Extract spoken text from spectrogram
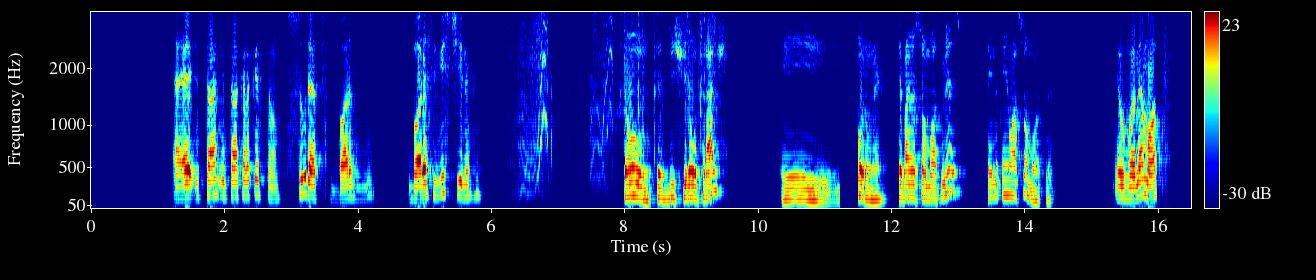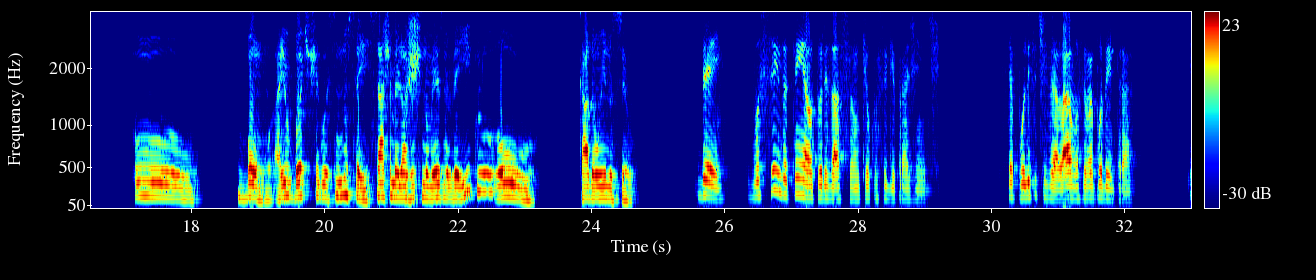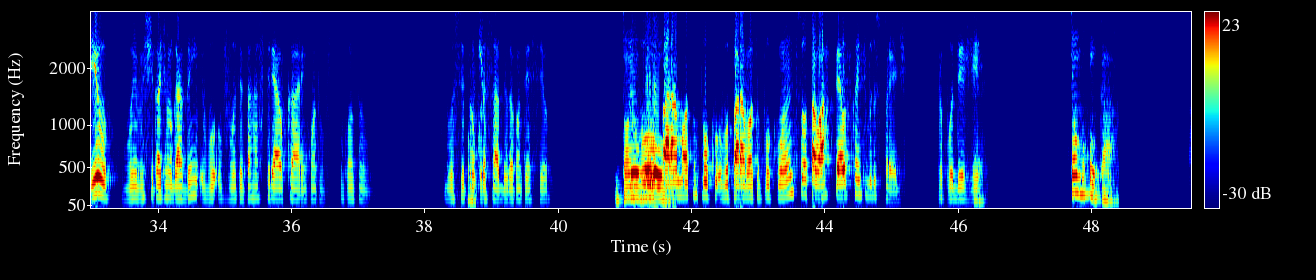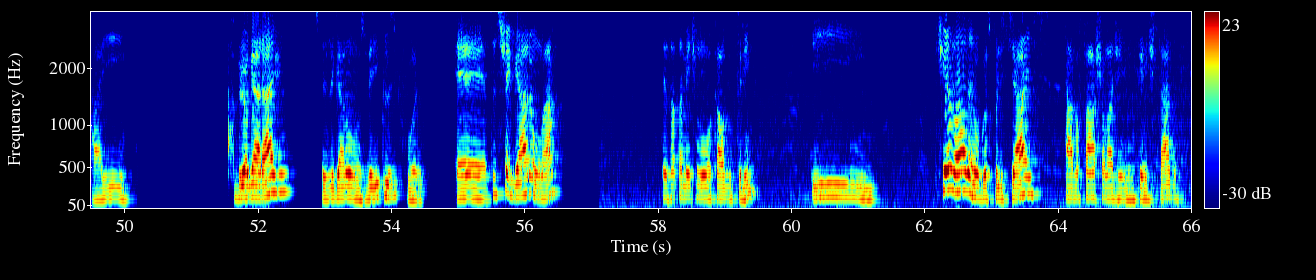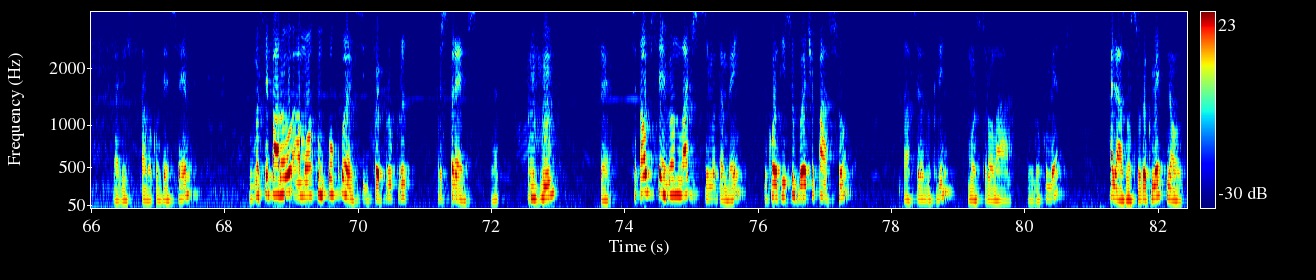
É, então, então aquela questão. Suit up. Bora, bora se vestir, né? Então, vocês vestiram o traje e foram, né? Você vai na sua moto mesmo? Você ainda tem lá a sua moto, né? Eu vou na moto. O. Bom, aí o Butch chegou assim, não sei. Você acha melhor a gente ir no mesmo veículo ou cada um ir no seu? Bem, você ainda tem a autorização que eu consegui pra gente. Se a polícia estiver lá, você vai poder entrar. Eu vou investigar de um lugar bem. Vou, vou tentar rastrear o cara enquanto, enquanto você procura saber o que aconteceu. Então Eu eu vou vou. parar a moto um pouco, vou parar a moto um pouco antes, soltar o arpel e ficar em cima dos prédios Pra poder ver. Então eu vou com o carro. Aí. Abriu a garagem, vocês ligaram os veículos e foram. É, vocês chegaram lá, exatamente no local do crime, e tinha lá né, alguns policiais, tava faixa lá de interditado, pra ver o que estava acontecendo. Você parou a moto um pouco antes e foi pro, pro, pros prédios, né? Uhum. Certo. Você tá observando lá de cima também. Enquanto isso, o Butch passou na cena do crime, mostrou lá o documento. Aliás, mostrou o documento? Não.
